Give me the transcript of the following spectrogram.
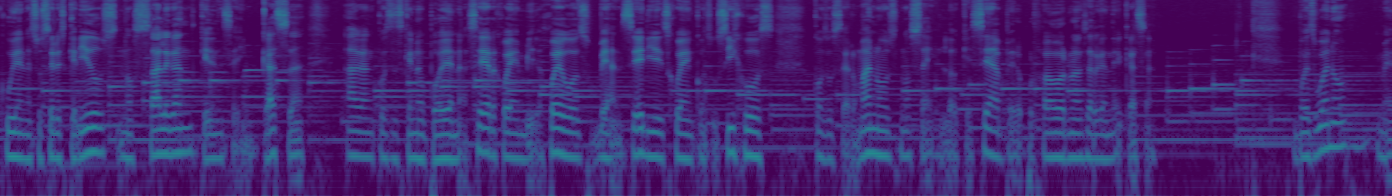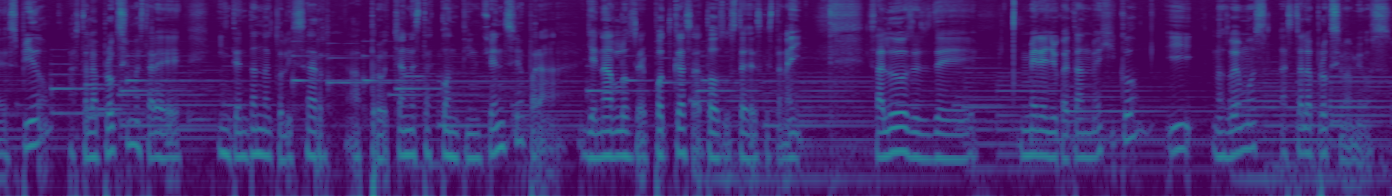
cuiden a sus seres queridos, no salgan, quédense en casa, hagan cosas que no podían hacer, jueguen videojuegos, vean series, jueguen con sus hijos, con sus hermanos, no sé, lo que sea, pero por favor no salgan de casa pues bueno, me despido. Hasta la próxima. Estaré intentando actualizar, aprovechando esta contingencia para llenarlos de podcast a todos ustedes que están ahí. Saludos desde Mérida, Yucatán, México. Y nos vemos hasta la próxima, amigos.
